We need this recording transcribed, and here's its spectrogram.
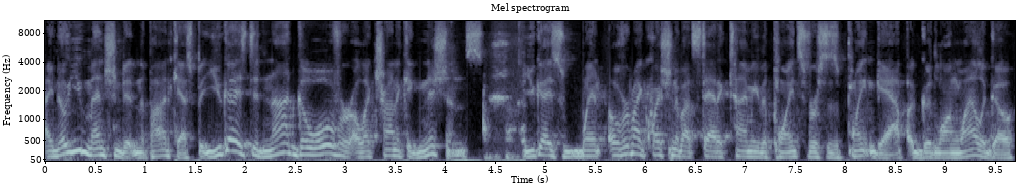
I know you mentioned it in the podcast, but you guys did not go over electronic ignitions. You guys went over my question about static timing of the points versus a point gap a good long while ago,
